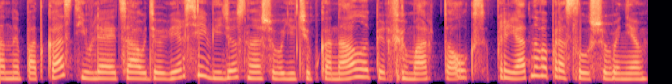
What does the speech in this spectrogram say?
Данный подкаст является аудиоверсией видео с нашего YouTube-канала Perfumart Talks. Приятного прослушивания!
